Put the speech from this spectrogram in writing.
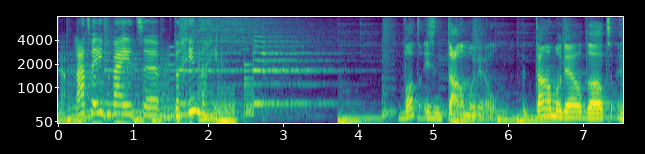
Nou, laten we even bij het uh, begin beginnen. Wat is een taalmodel? Een taalmodel dat eh,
